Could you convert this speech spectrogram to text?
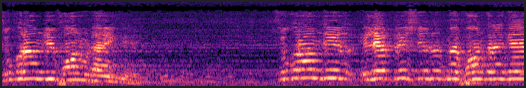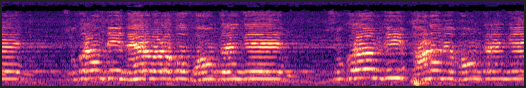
सुखराम जी फ़ोन उठाएँगे। सुखराम जी इलेक्ट्रिसिटी में फ़ोन करेंगे। सुखराम जी नहर वालों को फ़ोन करेंगे। सुखराम जी थाना में फ़ोन करेंगे।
